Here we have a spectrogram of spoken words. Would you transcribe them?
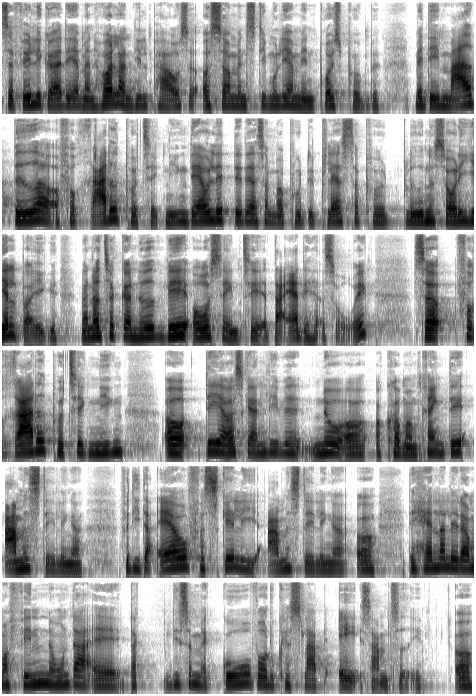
selvfølgelig gøre det, at man holder en lille pause, og så man stimulerer med en brystpumpe. Men det er meget bedre at få rettet på teknikken. Det er jo lidt det der, som at putte et plaster på et blødende sår. Det hjælper ikke. Man er nødt til at gøre noget ved årsagen til, at der er det her sår. Ikke? Så få rettet på teknikken, og det jeg også gerne lige vil nå at, at komme omkring, det er ammestillinger. Fordi der er jo forskellige ammestillinger, og det handler lidt om at finde nogen, der, er, der ligesom er gode, hvor du kan slappe af samtidig. Og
